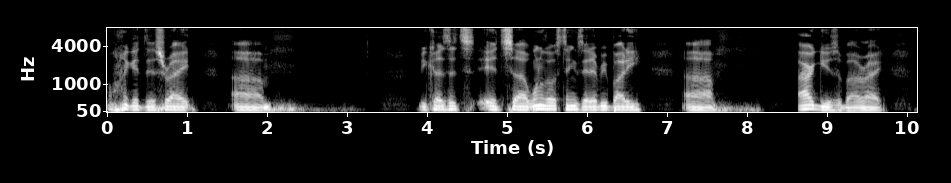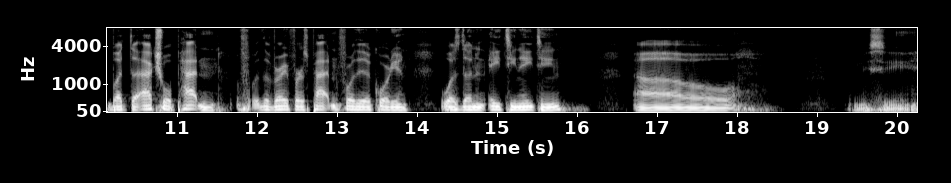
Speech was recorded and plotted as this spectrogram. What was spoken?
I want to get this right. Um, because it's it's uh, one of those things that everybody uh, argues about, right? But the actual patent, the very first patent for the accordion, was done in 1818. Uh, let me see.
